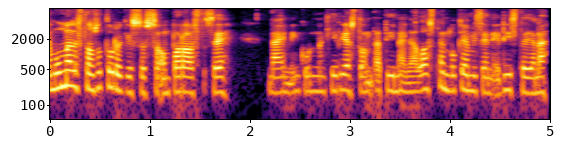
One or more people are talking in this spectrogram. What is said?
Ja mun mielestä on soturikissossa on parasta se, näin niin kuin kirjaston tätinä ja lasten lukemisen edistäjänä,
